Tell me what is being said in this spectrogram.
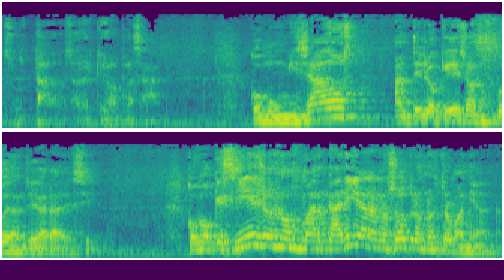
asustados a ver qué va a pasar. Como humillados ante lo que ellos nos puedan llegar a decir. Como que si ellos nos marcarían a nosotros nuestro mañana.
